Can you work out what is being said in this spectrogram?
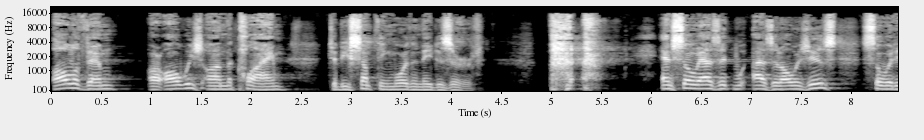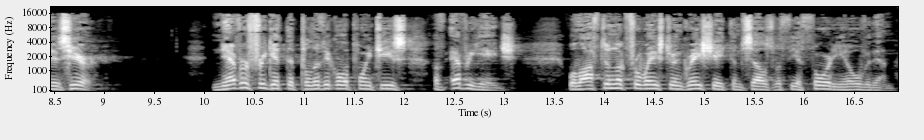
All of them are always on the climb to be something more than they deserve. and so as it, as it always is, so it is here. Never forget that political appointees of every age will often look for ways to ingratiate themselves with the authority over them.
